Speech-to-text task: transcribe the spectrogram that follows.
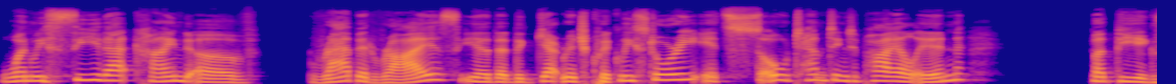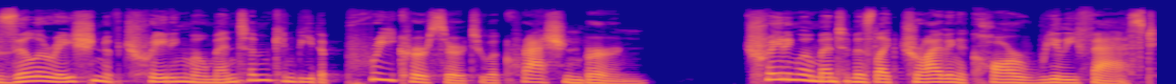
When we see that kind of rapid rise, you know, the, the get rich quickly story, it's so tempting to pile in but the exhilaration of trading momentum can be the precursor to a crash and burn. Trading momentum is like driving a car really fast.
